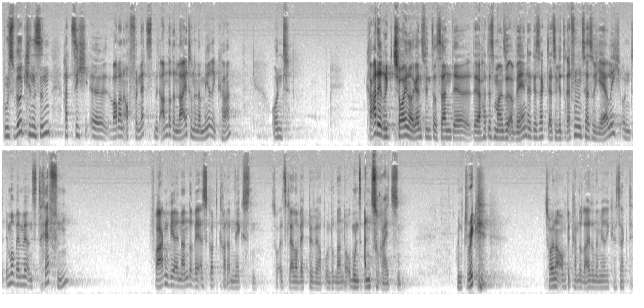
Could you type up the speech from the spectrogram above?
Bruce Wilkinson hat sich, äh, war dann auch vernetzt mit anderen Leitern in Amerika und gerade Rick Joyner, ganz interessant, der, der hat es mal so erwähnt, er hat gesagt, also wir treffen uns ja so jährlich und immer wenn wir uns treffen, fragen wir einander, wer ist Gott gerade am nächsten, so als kleiner Wettbewerb untereinander, um uns anzureizen. Und Rick Joyner, auch ein bekannter Leiter in Amerika, sagt,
